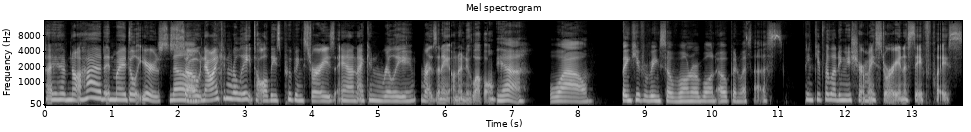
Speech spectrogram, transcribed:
I have not had in my adult years. No. So now I can relate to all these pooping stories and I can really resonate on a new level. Yeah. Wow. Thank you for being so vulnerable and open with us. Thank you for letting me share my story in a safe place.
